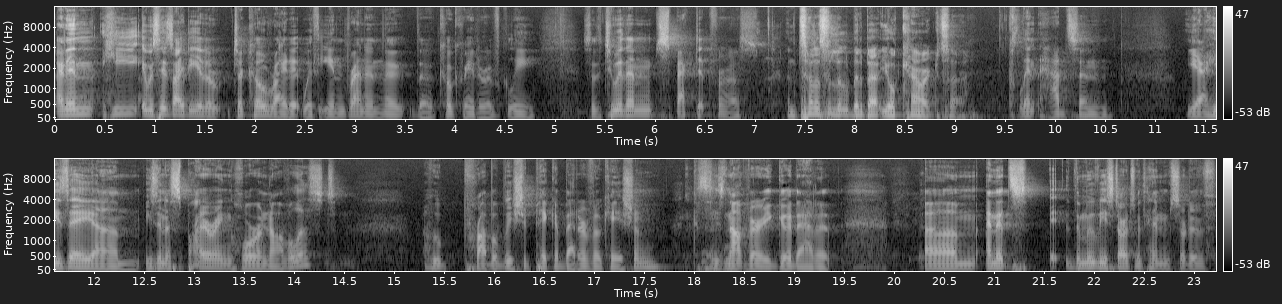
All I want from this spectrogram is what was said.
And then he, it was his idea to, to co-write it with Ian Brennan, the, the co-creator of Glee. So the two of them spec'd it for us. And tell us a little bit about your character. Clint Hadson. Yeah, he's a um, he's an aspiring horror novelist who probably should pick a better vocation because he's not very good at it. Um, and it's it, the movie starts with him sort of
